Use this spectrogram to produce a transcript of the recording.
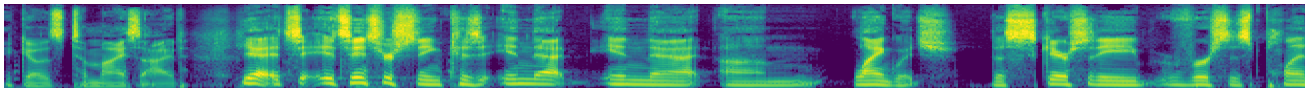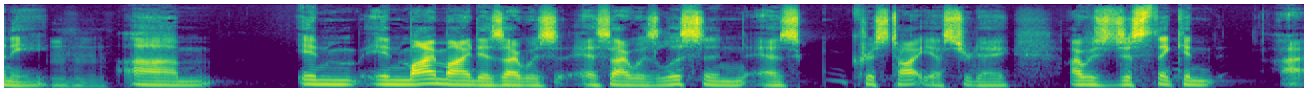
It goes to my side. Yeah, it's it's interesting because in that in that um, language, the scarcity versus plenty, um, in in my mind as I was as I was listening as Chris taught yesterday, I was just thinking uh,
